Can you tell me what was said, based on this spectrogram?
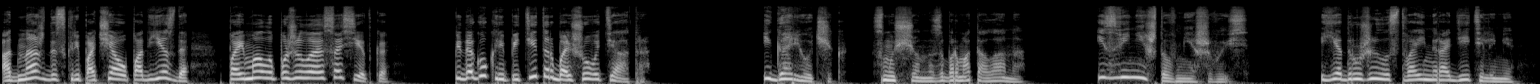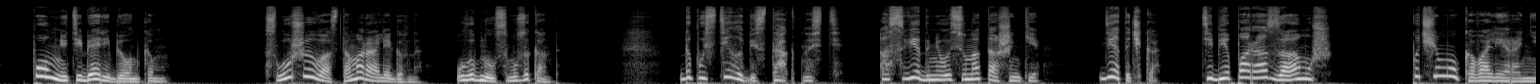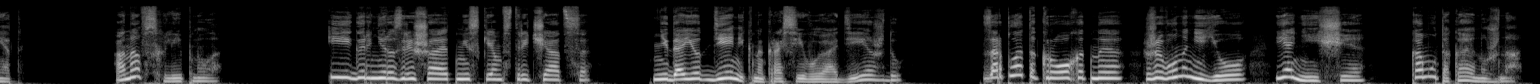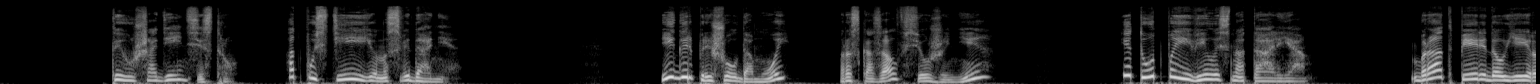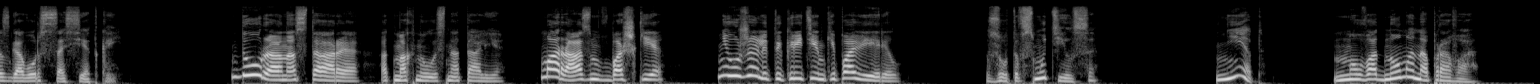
Однажды скрипача у подъезда поймала пожилая соседка, педагог-репетитор Большого театра. «Игорёчек», — смущенно забормотала она, — «извини, что вмешиваюсь. Я дружила с твоими родителями, помню тебя ребенком». «Слушаю вас, Тамара Олеговна», — улыбнулся музыкант. Допустила бестактность. Осведомилась у Наташеньки. «Деточка, тебе пора замуж. Почему кавалера нет?» Она всхлипнула. Игорь не разрешает ни с кем встречаться, не дает денег на красивую одежду. Зарплата крохотная, живу на нее, я нищая. Кому такая нужна? Ты уж одень сестру, отпусти ее на свидание. Игорь пришел домой, рассказал все жене, и тут появилась Наталья. Брат передал ей разговор с соседкой. «Дура она старая!» — отмахнулась Наталья. «Маразм в башке! Неужели ты, кретинке, поверил?» Зотов смутился. «Нет, но в одном она права.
